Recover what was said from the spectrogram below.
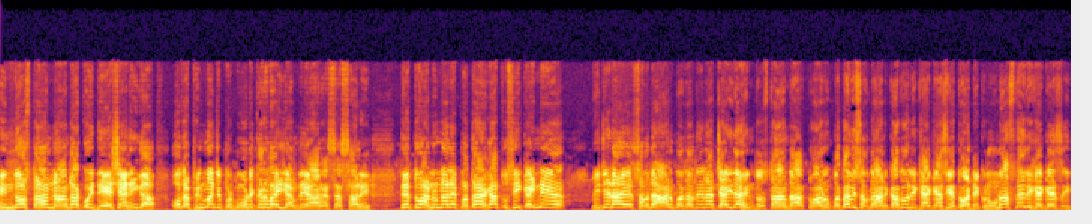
ਹਿੰਦੁਸਤਾਨ ਨਾਂ ਦਾ ਕੋਈ ਦੇਸ਼ ਹੈ ਨਹੀਂਗਾ ਉਹ ਤਾਂ ਫਿਲਮਾਂ 'ਚ ਪ੍ਰਮੋਟ ਕਰਵਾਈ ਜਾਂਦੇ ਆਰਐਸਐਸ ਵਾਲੇ। ਤੇ ਤੁਹਾਨੂੰ ਨਾਲੇ ਪਤਾ ਹੈਗਾ, ਤੁਸੀਂ ਕਹਿੰਦੇ ਆ ਵੀ ਜਿਹੜਾ ਇਹ ਸੰਵਿਧਾਨ ਬਦਲ ਦੇਣਾ ਚਾਹੀਦਾ ਹਿੰਦੁਸਤਾਨ ਦਾ, ਤੁਹਾਨੂੰ ਪਤਾ ਵੀ ਸੰਵਿਧਾਨ ਕਦੋਂ ਲਿਖਿਆ ਗਿਆ ਸੀ? ਇਹ ਤੁਹਾਡੇ ਕਾਨੂੰਨ ਵਾਸਤੇ ਲਿਖੇ ਗਏ ਸੀ।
